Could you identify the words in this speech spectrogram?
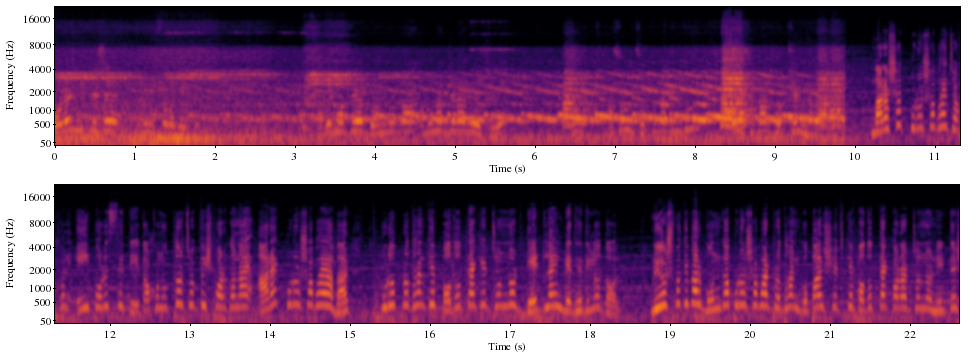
দলের নির্দেশে তিনি ইস্তফা দিয়েছেন। তাদের মধ্যে দ্বন্দ্বটা এমন এক জায়গায় রয়েছে আসল সত্যতা কিন্তু স্বীকার করছেন না। বারাসাত পুরসভায় যখন এই পরিস্থিতি, তখন উত্তর চব্বিশ পরগনায় আর এক পুরসভায় আবার পুরপ্রধানকে পদত্যাগের জন্য ডেডলাইন বেঁধে দিল দল। বৃহস্পতিবার বনগা পুরসভার প্রধান গোপাল শেঠকে পদত্যাগ করার জন্য নির্দেশ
